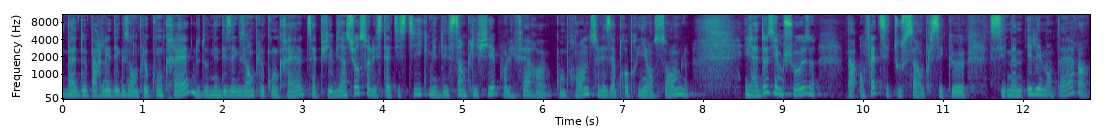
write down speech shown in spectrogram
bah, de parler d'exemples concrets, de donner des exemples concrets, de s'appuyer bien sûr sur les statistiques, mais de les simplifier pour les faire euh, comprendre, se les approprier ensemble. Et la deuxième chose, bah, en fait, c'est tout simple, c'est que c'est même élémentaire.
